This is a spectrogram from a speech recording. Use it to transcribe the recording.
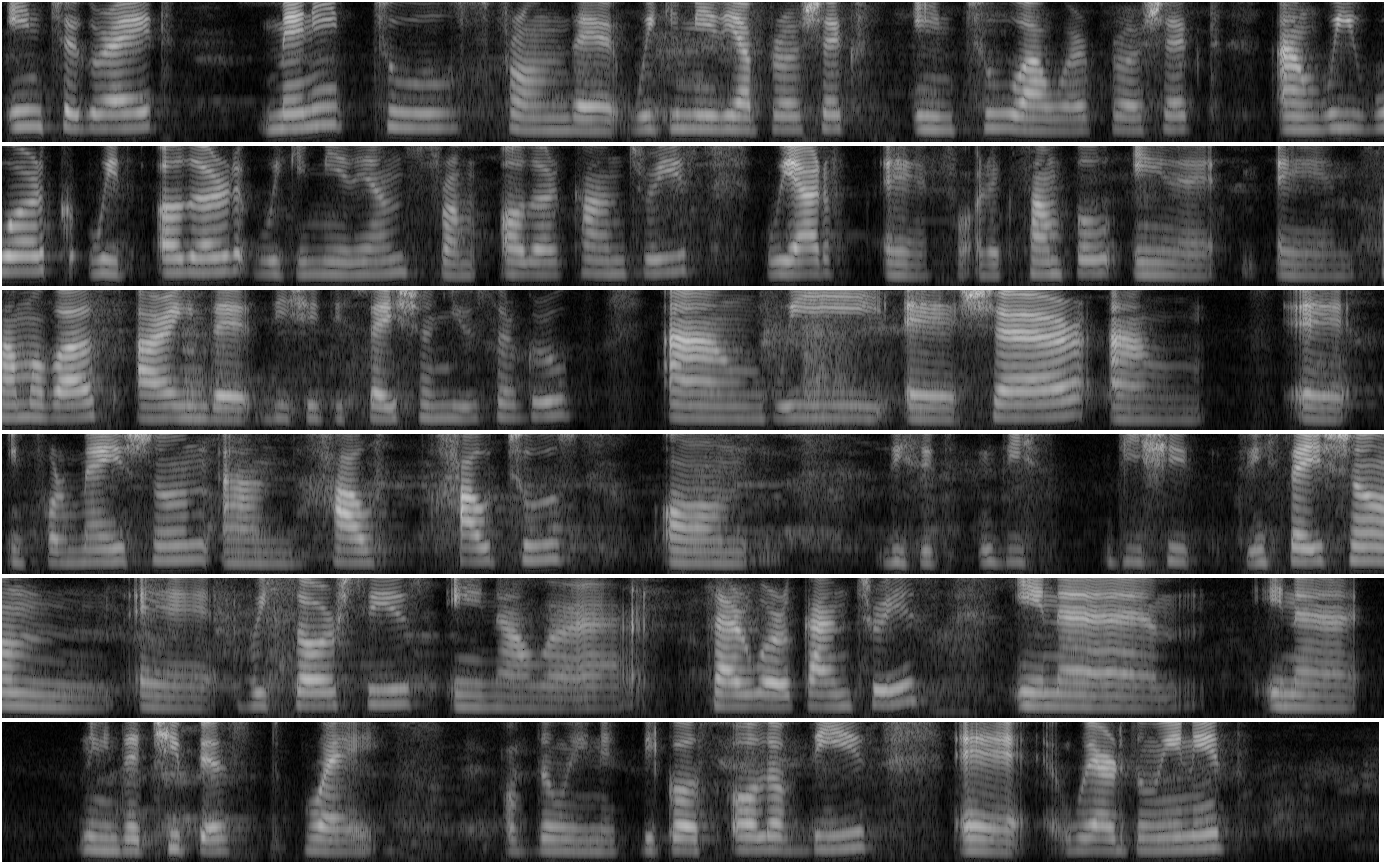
integrate many tools from the Wikimedia projects into our project and we work with other Wikimedians from other countries. We are, uh, for example, in, uh, some of us are in the digitization user group and we share uh, information and how how to's on digitization uh, resources in our third world countries in a, in a in the cheapest ways of doing it. Because all of these uh, we are doing it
